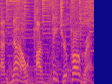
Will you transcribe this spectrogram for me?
And now, our feature program.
